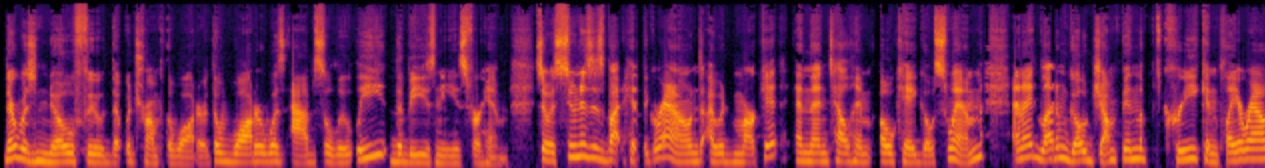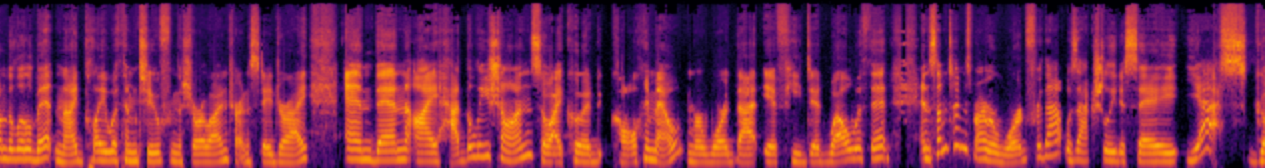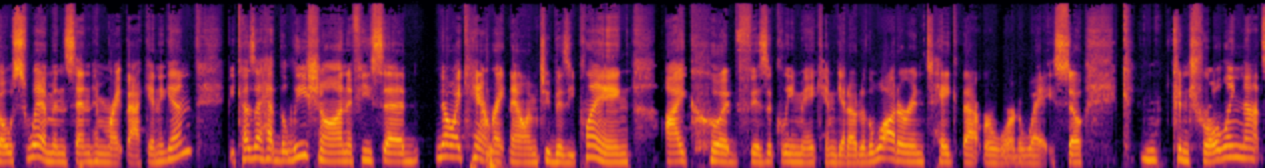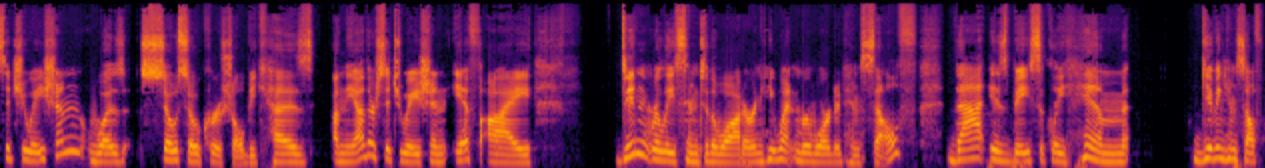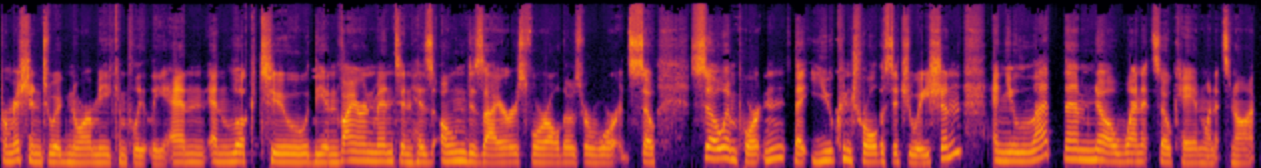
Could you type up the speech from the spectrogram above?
There was no food that would trump the water. The water was absolutely the bee's knees for him. So as soon as his butt hit the ground, I would mark it and then tell him, okay, go swim. And I'd let him go jump in the creek and play around a little bit. And I'd play with him too from the shoreline, trying to stay dry. And then I had the leash on so I could call him out and reward that if he did well with it. And sometimes my reward for that was actually to say, yes, go swim and send him right back in again. Because I had the leash on, if he said, no, I can't right now, I'm too busy playing, I could physically make him get out of the water and take that reward away. So c- controlling that situation was so, so crucial because on the other situation, if I didn't release him to the water and he went and rewarded himself, that is basically him giving himself permission to ignore me completely and and look to the environment and his own desires for all those rewards. So so important that you control the situation and you let them know when it's okay and when it's not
